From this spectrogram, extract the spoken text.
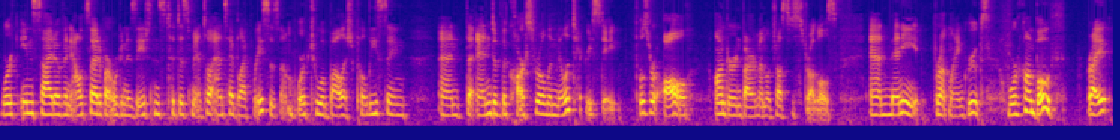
work inside of and outside of our organizations to dismantle anti black racism, work to abolish policing and the end of the carceral and military state. Those are all under environmental justice struggles. And many frontline groups work on both, right?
